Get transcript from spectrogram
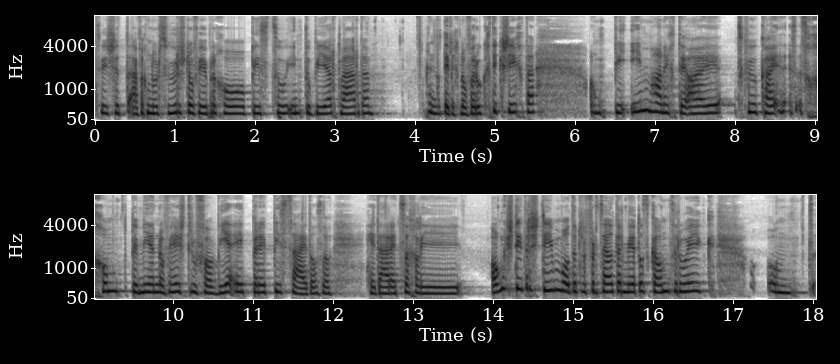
Zwischen einfach nur Sauerstoff bekommen bis zu intubiert werden. Und natürlich noch verrückte Geschichten. Und bei ihm habe ich dann auch das Gefühl gehabt, es kommt bei mir noch fest darauf an, wie jemand etwas sagt. Also hat er jetzt ein bisschen Angst in der Stimme oder erzählt er mir das ganz ruhig? Und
